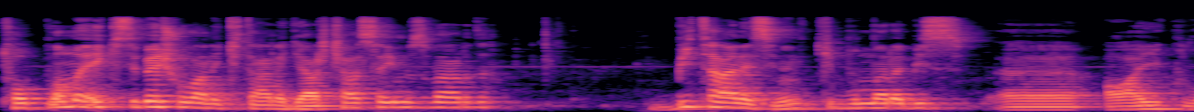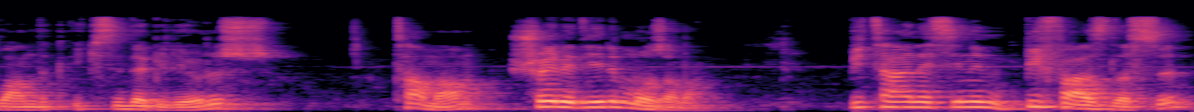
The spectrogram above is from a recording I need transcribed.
toplama eksi 5 olan iki tane gerçel sayımız vardı. Bir tanesinin ki bunlara biz e, a'yı kullandık ikisi de biliyoruz. Tamam şöyle diyelim mi o zaman? Bir tanesinin bir fazlası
